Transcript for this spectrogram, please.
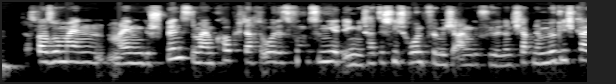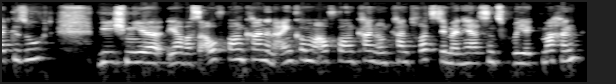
Mhm. Das war so mein, mein Gespinst in meinem Kopf. Ich dachte, oh, das funktioniert irgendwie. Das hat sich nicht rund für mich angefühlt. Und ich habe eine Möglichkeit gesucht, wie ich mir ja was aufbauen kann, ein Einkommen aufbauen kann und kann trotzdem mein Herzensprojekt machen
